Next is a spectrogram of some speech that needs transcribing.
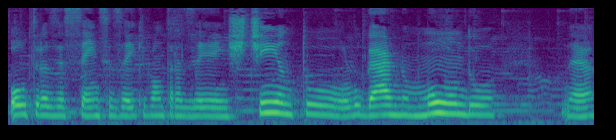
outras essências aí que vão trazer instinto, lugar no mundo, né?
